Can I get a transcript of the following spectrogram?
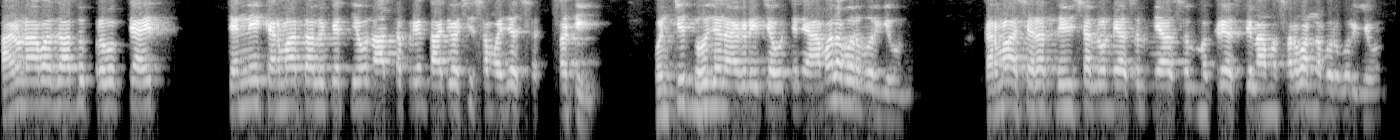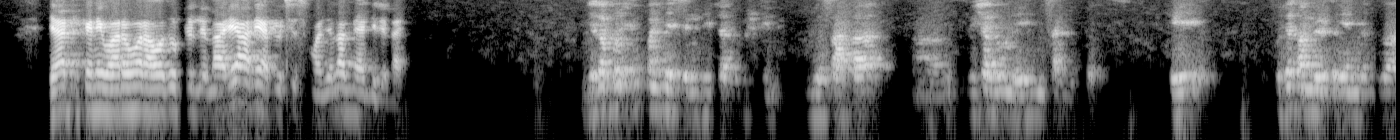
अरुण आबा जाधव प्रवक्ते आहेत. त्यांनी करमाळा तालुक्यात येऊन आतापर्यंत आदिवासी समाजासाठी वंचित बहुजन आघाडीच्या वतीने आम्हाला बरोबर घेऊन करमाळा शहरात विशाल लोंढे असेल मी असेल मकरे असतील आम्हा सर्वांना बरोबर घेऊन या ठिकाणी वारंवार आवाज उठवलेला आहे आणि आदिवासी समाजाला न्याय दिलेला आहे. जिल्हा परिषद पंचायत समितीच्या दृष्टीने जसं आता विशाल लोंढे यांनी सांगितलं हे सुजात आंबेडकर यांच्या सुद्धा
